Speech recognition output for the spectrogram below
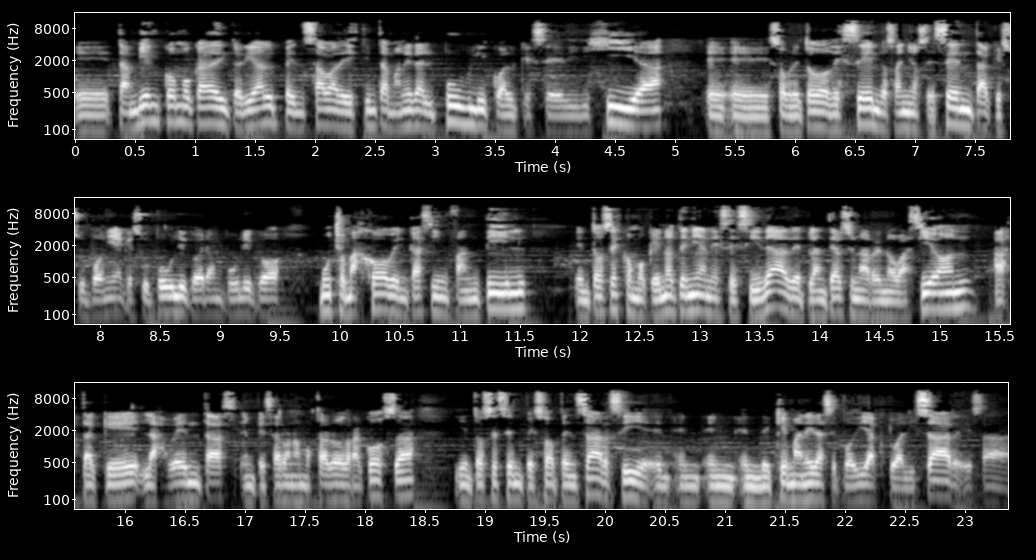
Eh, también cómo cada editorial pensaba de distinta manera el público al que se dirigía, eh, eh, sobre todo DC en los años 60, que suponía que su público era un público mucho más joven, casi infantil, entonces como que no tenía necesidad de plantearse una renovación hasta que las ventas empezaron a mostrar otra cosa y entonces empezó a pensar, sí, en, en, en de qué manera se podía actualizar esa,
